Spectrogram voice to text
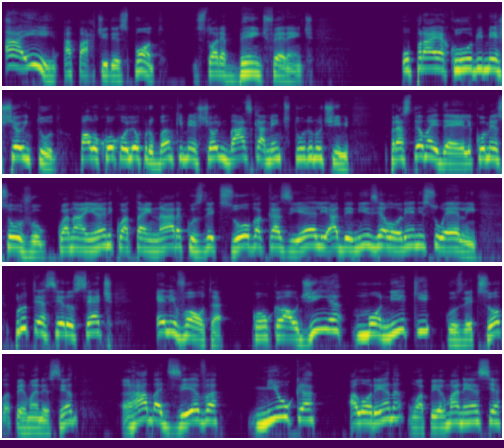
Aí, a partir desse ponto, história bem diferente. O Praia Clube mexeu em tudo. Paulo Coco olhou para o banco e mexeu em basicamente tudo no time. Para se ter uma ideia, ele começou o jogo com a Nayane, com a Tainara, com os Netsova, Casiele, a Denise, a Lorena e Suelen. Para o terceiro set, ele volta com Claudinha, Monique, com os Netsova permanecendo, Rabadzeva, Milka, a Lorena, uma permanência,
